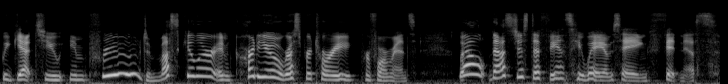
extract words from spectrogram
we get to improved muscular and cardiorespiratory performance. Well, that's just a fancy way of saying fitness.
